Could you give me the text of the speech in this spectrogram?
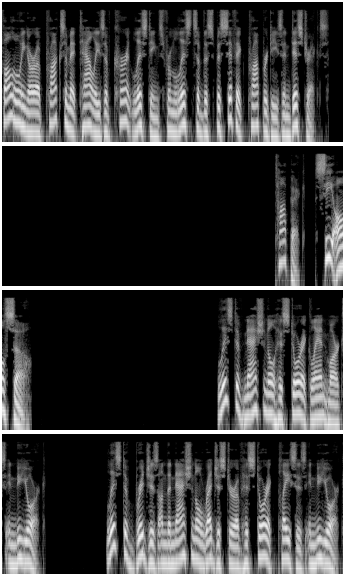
Following are approximate tallies of current listings from lists of the specific properties and districts. See also List of National Historic Landmarks in New York List of bridges on the National Register of Historic Places in New York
